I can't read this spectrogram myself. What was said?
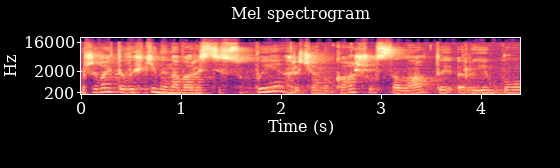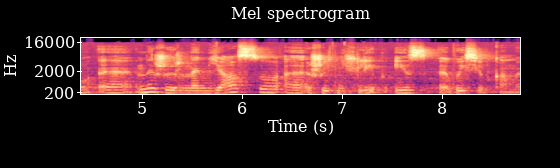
Вживайте легкі ненаваристі супи, гречану кашу, салати, рибу, е, нежирне м'ясо, житній хліб із висівками.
